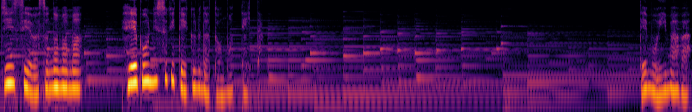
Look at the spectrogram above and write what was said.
人生はそのまま平凡に過ぎていくのだと思っていた。でも今は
